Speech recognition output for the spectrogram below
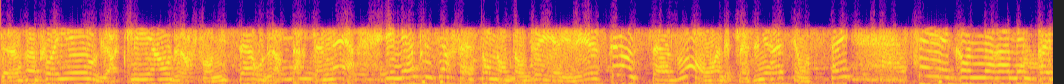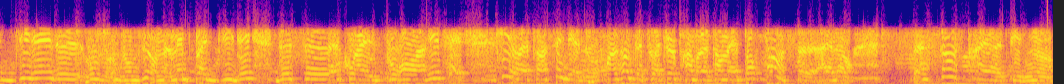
de leurs employés ou de leurs clients, de leurs fournisseurs ou de leurs partenaires. Il y a plusieurs façons on peut y arriver. Ce que nous savons avec la génération C, c'est qu'on n'aura même pas d'idée de... Aujourd'hui, on n'a même pas d'idée de ce à quoi ils pourront arriver. Qui aurait pensé il y a deux ou trois ans que Twitter prendrait tant d'importance? Alors, ça change très rapidement.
